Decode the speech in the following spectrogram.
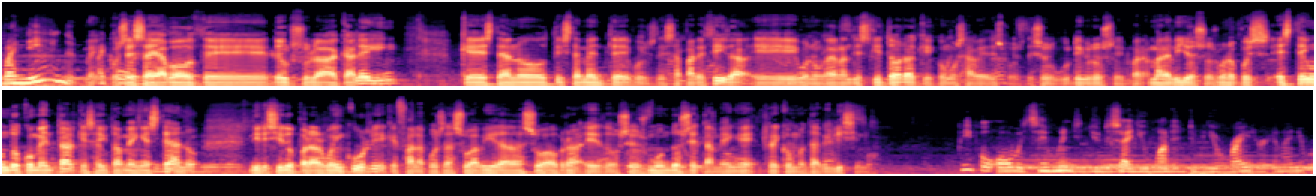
by naming them. Ben, pues esa é a voz de, de Úrsula K. que este ano tristemente pois pues, desaparecida, eh bueno, unha grande escritora que como sabedes, pois de seus libros eh, maravillosos. Bueno, pois pues, este é un documental que saiu tamén este ano, dirixido por Arwen Curry, que fala pois da súa vida, da súa obra e dos seus mundos e tamén é recomendabilísimo. People always say, when did you decide you wanted to be a writer? And I never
